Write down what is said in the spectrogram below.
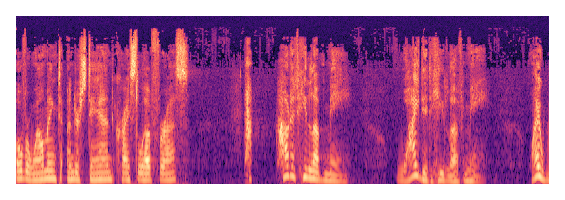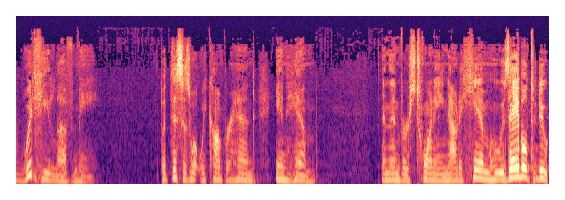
overwhelming to understand Christ's love for us? How, did he love me? Why did he love me? Why would he love me? But this is what we comprehend in him. And then verse 20 Now to him who is able to do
